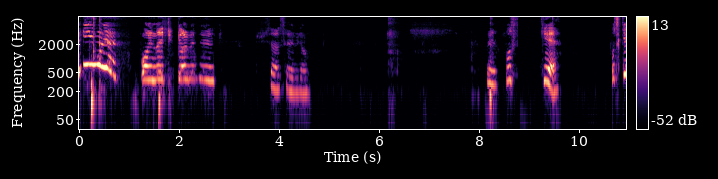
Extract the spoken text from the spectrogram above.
bu ne? Bu oyunda hiç görmedik. Güzel seviyorum. Fuski. Fuski.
